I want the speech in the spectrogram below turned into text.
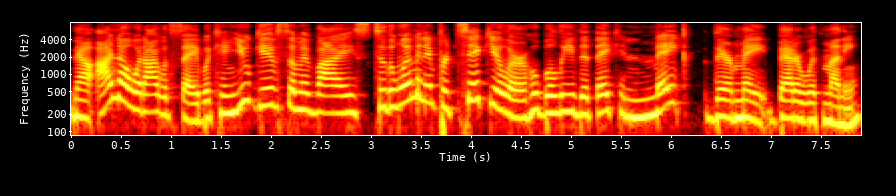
Now, I know what I would say, but can you give some advice to the women in particular who believe that they can make their mate better with money?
